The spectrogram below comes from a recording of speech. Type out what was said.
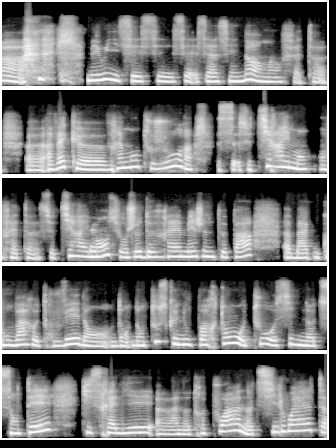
Mais oui, c'est assez énorme en fait, euh, avec euh, vraiment toujours ce, ce, tiraillement en fait, ce tiraillement sur je devrais mais je ne peux pas, euh, bah, qu'on va retrouver dans, dans, dans tout ce que nous portons autour aussi de notre santé, qui serait lié à notre poids, notre silhouette,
